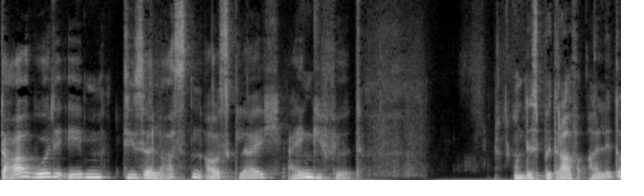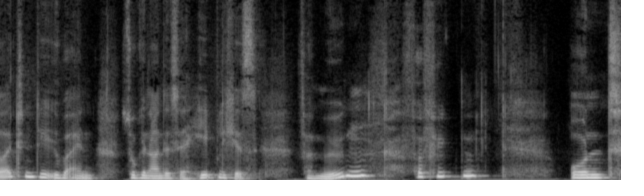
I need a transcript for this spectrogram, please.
da wurde eben dieser Lastenausgleich eingeführt. Und es betraf alle Deutschen, die über ein sogenanntes erhebliches Vermögen verfügten. Und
